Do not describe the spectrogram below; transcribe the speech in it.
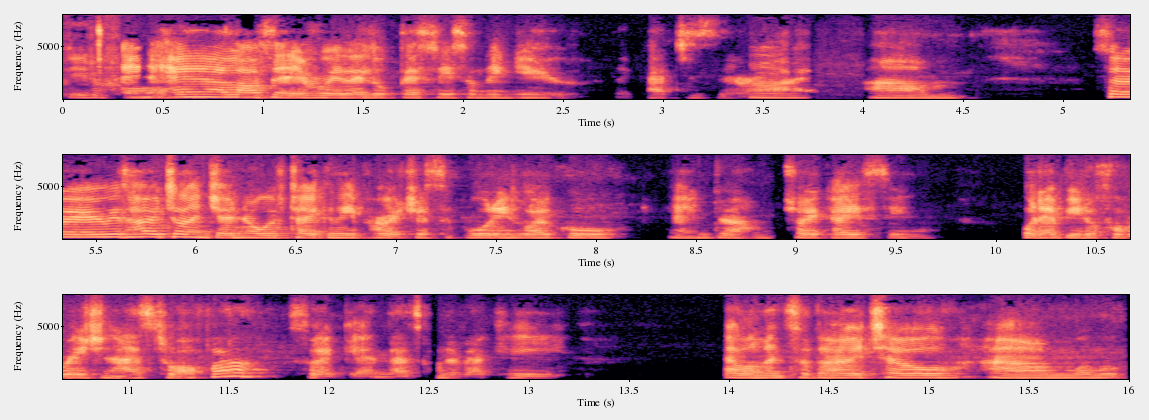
Beautiful. And, and I love that everywhere they look, they see something new that catches their mm. eye. Um, so, with hotel in general, we've taken the approach of supporting local and um, showcasing what our beautiful region has to offer. So again, that's one of our key elements of the hotel. Um, when we're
